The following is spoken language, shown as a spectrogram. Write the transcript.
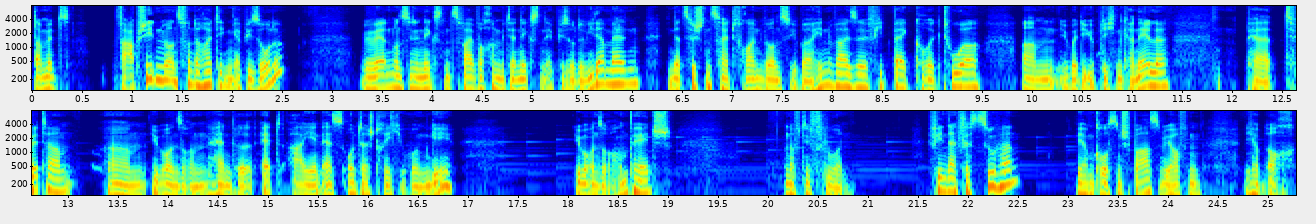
Damit verabschieden wir uns von der heutigen Episode. Wir werden uns in den nächsten zwei Wochen mit der nächsten Episode wieder melden. In der Zwischenzeit freuen wir uns über Hinweise, Feedback, Korrektur, ähm, über die üblichen Kanäle, per Twitter, ähm, über unseren Handle at ins-umg, über unsere Homepage und auf den Fluren. Vielen Dank fürs Zuhören. Wir haben großen Spaß und wir hoffen, ihr habt auch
